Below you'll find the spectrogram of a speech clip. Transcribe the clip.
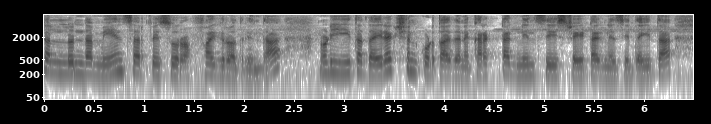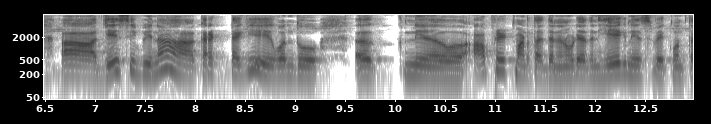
ಕಲ್ಲಿಂದ ಮೇನ್ ಸರ್ಫೇಸು ರಫ್ ಆಗಿರೋದ್ರಿಂದ ನೋಡಿ ಈತ ಡೈರೆಕ್ಷನ್ ಕೊಡ್ತಾ ಇದ್ದಾನೆ. ಕರೆಕ್ಟಾಗಿ ನಿಲ್ಲಿಸಿ ಸ್ಟ್ರೈಟಾಗಿ ನಿಲ್ಲಿಸಿ ಅಂತ ಈತ ಜೆ ಸಿ ಬಿನ ಕರೆಕ್ಟಾಗಿ ಒಂದು ಆಪ್ರೇಟ್ ಮಾಡ್ತಾ ಇದ್ದಾನೆ. ನೋಡಿ ಅದನ್ನು ಹೇಗೆ ನಿಲ್ಲಿಸಬೇಕು ಅಂತ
